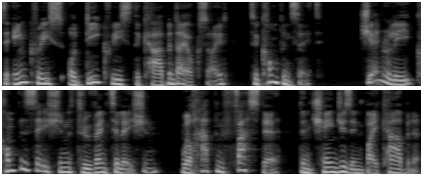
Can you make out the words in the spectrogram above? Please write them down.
to increase or decrease the carbon dioxide to compensate. Generally, compensation through ventilation will happen faster than changes in bicarbonate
